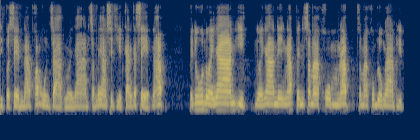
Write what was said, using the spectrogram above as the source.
30%นะครับ ข้อมูลจากหน่วยงานสำนักงานเศรษฐกิจการเกษตรนะครับ ไปดูหน่วยงานอีกหน่วยงานหนึ่งนะครับ เป็นสมาคมนะครับ สมาคมโรงงานผลิต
